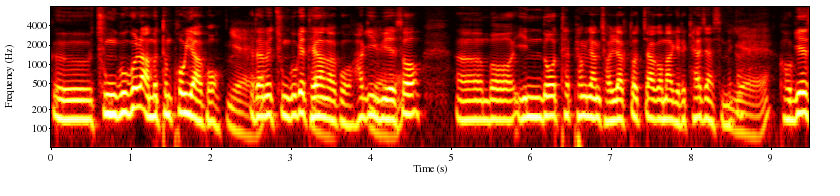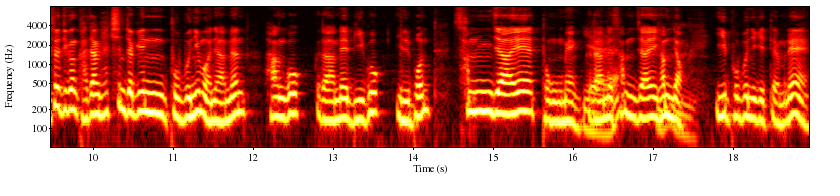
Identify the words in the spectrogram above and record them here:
그 중국을 아무튼 포위하고 예. 그다음에 중국에 대항하고 하기 예. 위해서 어뭐 인도 태평양 전략도 짜고 막 이렇게 하지 않습니까? 예. 거기에서 지금 가장 핵심적인 부분이 뭐냐면 한국 그다음에 미국, 일본 삼자의 동맹, 그다음에 예. 삼자의 협력 음. 이 부분이기 때문에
